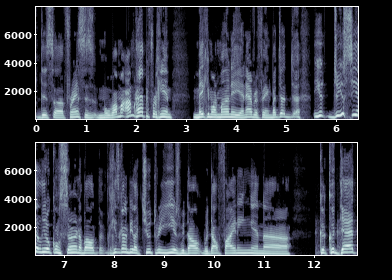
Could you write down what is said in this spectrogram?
this uh, Francis move? I'm I'm happy for him making more money and everything, but uh, you do you see a little concern about he's going to be like two three years without without fighting and uh, could could that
